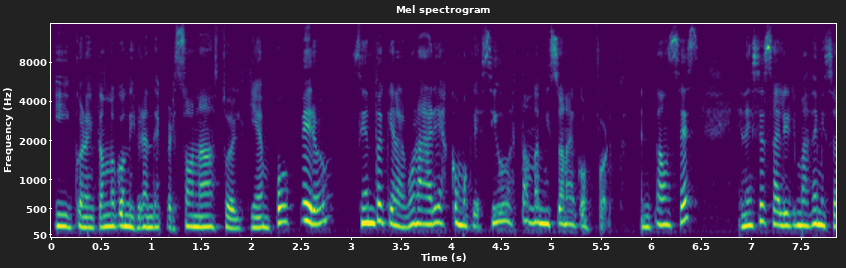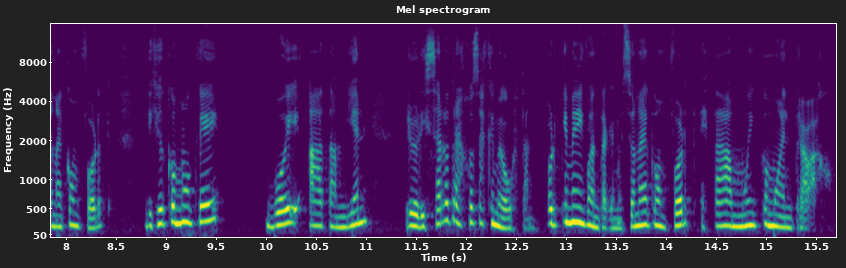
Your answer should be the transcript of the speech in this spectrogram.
y conectando con diferentes personas todo el tiempo, pero siento que en algunas áreas como que sigo estando en mi zona de confort. Entonces, en ese salir más de mi zona de confort, dije como que voy a también priorizar otras cosas que me gustan, porque me di cuenta que mi zona de confort estaba muy como en trabajo.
